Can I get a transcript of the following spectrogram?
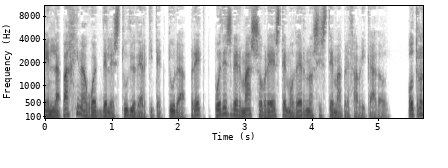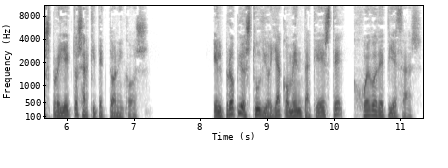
En la página web del estudio de arquitectura PRECT puedes ver más sobre este moderno sistema prefabricado. Otros proyectos arquitectónicos. El propio estudio ya comenta que este juego de piezas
